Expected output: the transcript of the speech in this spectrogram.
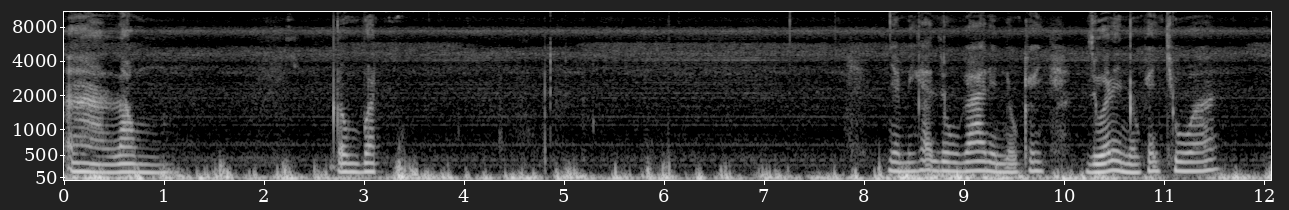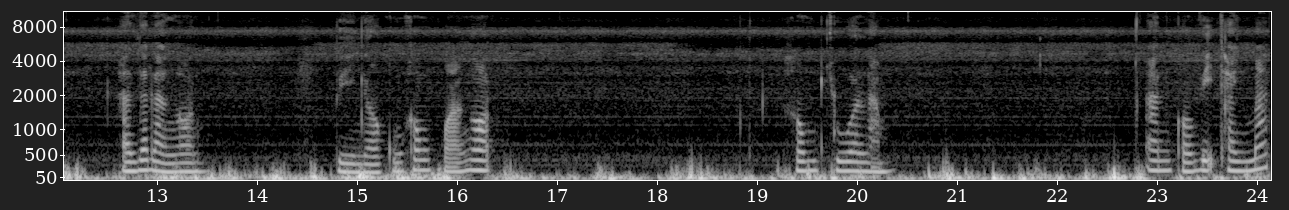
à, lòng động vật. Nhà mình hay dùng gai để nấu canh dứa để nấu canh chua ấy. ăn rất là ngon. Vì nó cũng không quá ngọt. Không chua lắm ăn có vị thanh mát.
